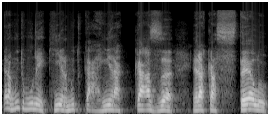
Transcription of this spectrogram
Era muito bonequinho, era muito carrinho, era casa, era castelo.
